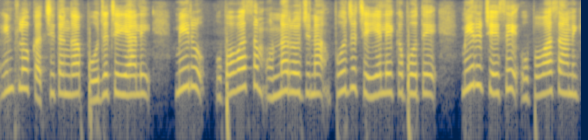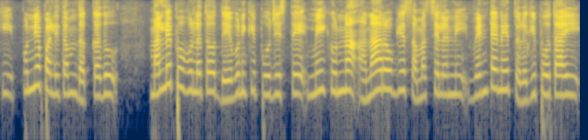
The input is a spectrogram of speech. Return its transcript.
ఇంట్లో ఖచ్చితంగా పూజ చేయాలి. మీరు ఉపవాసం ఉన్న రోజున పూజ చేయలేకపోతే మీరు చేసే ఉపవాసానికి పుణ్య ఫలితం దక్కదు. మల్లె పువ్వులతో దేవునికి పూజిస్తే మీకున్న అనారోగ్య సమస్యలన్నీ వెంటనే తొలగిపోతాయి.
